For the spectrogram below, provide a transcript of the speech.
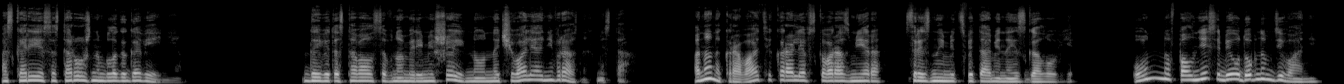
а скорее с осторожным благоговением. Дэвид оставался в номере Мишель, но ночевали они в разных местах. Она на кровати королевского размера с резными цветами на изголовье. Он на вполне себе удобном диване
